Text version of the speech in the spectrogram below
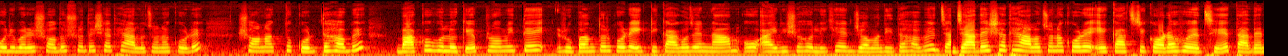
পরিবারের সদস্যদের সাথে আলোচনা করে শনাক্ত করতে হবে। বাক্যগুলোকে প্রমিতে রূপান্তর করে একটি কাগজের নাম ও আইডি সহ লিখে জমা দিতে হবে। যাদের সাথে আলোচনা করে এই কাজটি করা হয়েছে, তাদের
